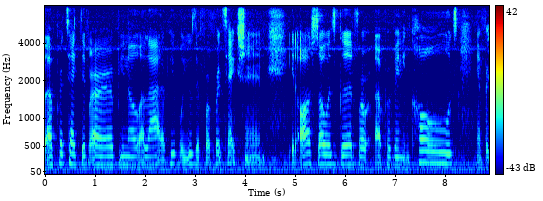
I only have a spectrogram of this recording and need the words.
a protective herb. You know, a lot of people use it for protection. It also is good for uh, preventing colds and for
